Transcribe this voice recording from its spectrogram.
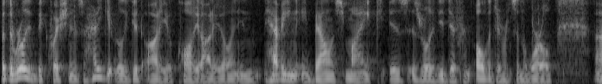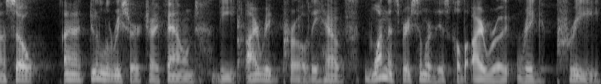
But the really big question is how do you get really good audio, quality audio? And, and having a balanced mic is, is really the different, all the difference in the world. Uh, so uh, doing a little research, I found the iRig Pro. They have one that's very similar to this called the iRig Pre.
